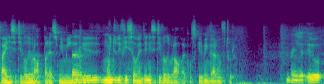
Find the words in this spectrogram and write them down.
para a iniciativa liberal. Parece-me a mim Ah. que muito dificilmente a iniciativa liberal vai conseguir vingar no futuro. Bem, eu.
